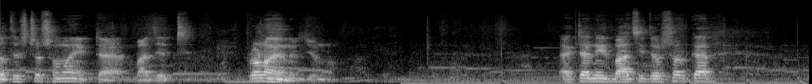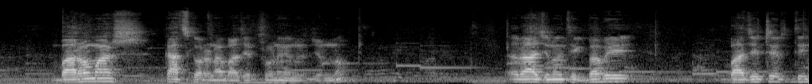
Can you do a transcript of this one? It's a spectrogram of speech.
যথেষ্ট সময় একটা বাজেট প্রণয়নের জন্য। একটা নির্বাচিত সরকার বারো মাস কাজ করে না বাজেট প্রণয়নের জন্য। রাজনৈতিকভাবে বাজেটের তিন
